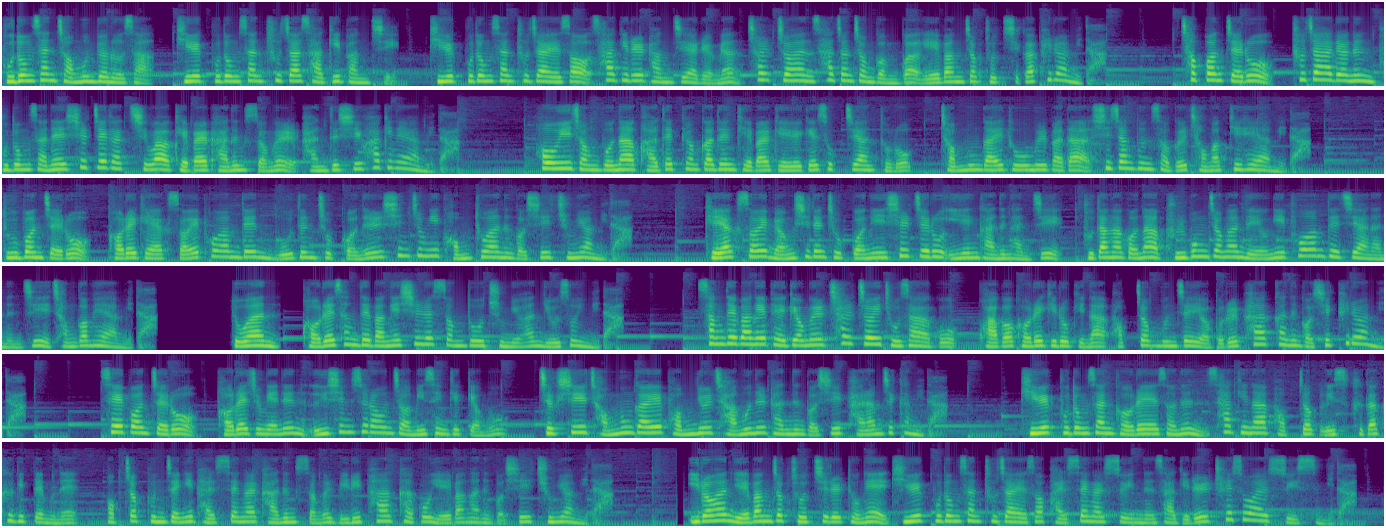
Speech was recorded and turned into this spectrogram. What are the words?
부동산 전문 변호사, 기획부동산 투자 사기 방지. 기획부동산 투자에서 사기를 방지하려면 철저한 사전 점검과 예방적 조치가 필요합니다. 첫 번째로 투자하려는 부동산의 실제 가치와 개발 가능성을 반드시 확인해야 합니다. 허위 정보나 과대평가된 개발 계획에 속지 않도록 전문가의 도움을 받아 시장 분석을 정확히 해야 합니다. 두 번째로 거래 계약서에 포함된 모든 조건을 신중히 검토하는 것이 중요합니다. 계약서에 명시된 조건이 실제로 이행 가능한지 부당하거나 불공정한 내용이 포함되지 않았는지 점검해야 합니다. 또한 거래 상대방의 신뢰성도 중요한 요소입니다. 상대방의 배경을 철저히 조사하고 과거 거래 기록이나 법적 문제 여부를 파악하는 것이 필요합니다. 세 번째로 거래 중에는 의심스러운 점이 생길 경우 즉시 전문가의 법률 자문을 받는 것이 바람직합니다. 기획부동산 거래에서는 사기나 법적 리스크가 크기 때문에 법적 분쟁이 발생할 가능성을 미리 파악하고 예방하는 것이 중요합니다. 이러한 예방적 조치를 통해 기획부동산 투자에서 발생할 수 있는 사기를 최소화할 수 있습니다.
